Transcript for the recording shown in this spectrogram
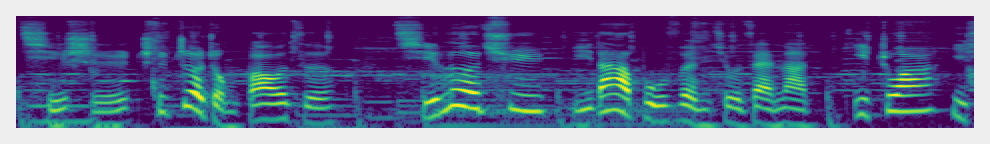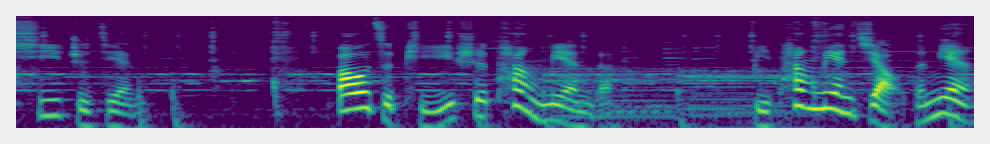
其实吃这种包子，其乐趣一大部分就在那一抓一吸之间。包子皮是烫面的，比烫面饺的面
